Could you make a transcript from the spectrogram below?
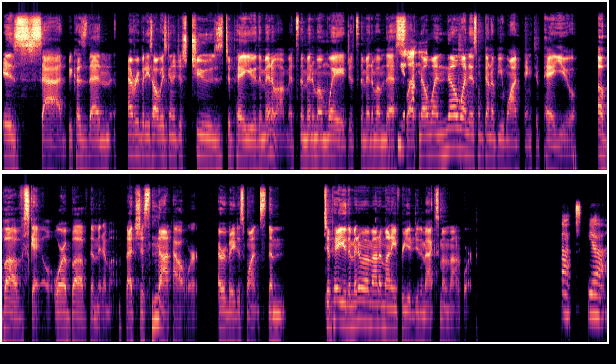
is sad because then everybody's always going to just choose to pay you the minimum. It's the minimum wage, it's the minimum this. Yeah. Like no one no one is going to be wanting to pay you above scale or above the minimum. That's just not how it works. Everybody just wants them to pay you the minimum amount of money for you to do the maximum amount of work. That's yeah.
